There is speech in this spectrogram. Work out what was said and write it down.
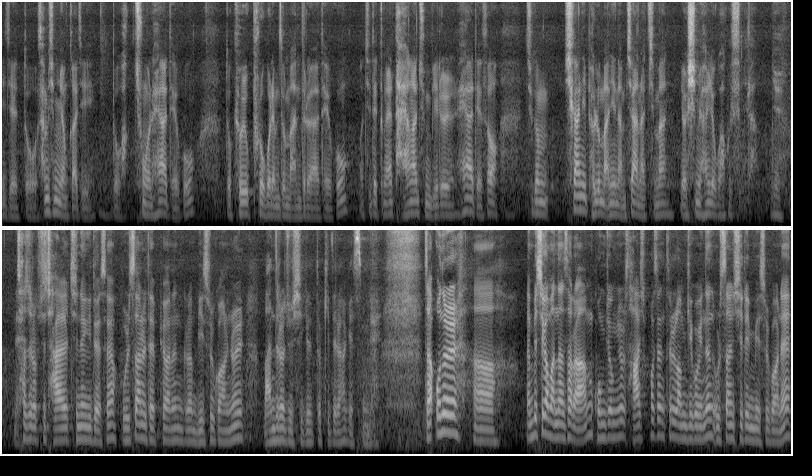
이제 또 30명까지 또 확충을 해야 되고 또 교육 프로그램도 만들어야 되고 어찌됐든 간에 다양한 준비를 해야 돼서 지금 시간이 별로 많이 남지 않았지만 열심히 하려고 하고 있습니다. 예. 차질 없이 잘 진행이 돼서요. 울산을 대표하는 그런 미술관을 만들어 주시길 또 기대를 하겠습니다. 자, 오늘 어, MBC가 만난 사람 공정률 40%를 넘기고 있는 울산시립미술관의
